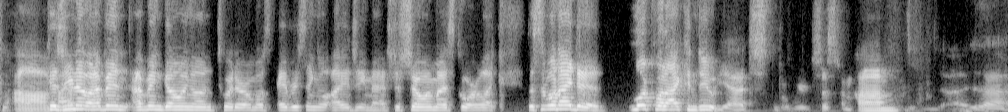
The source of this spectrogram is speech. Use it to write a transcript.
Because you know, I've been I've been going on Twitter almost every single IG match, just showing my score. Like this is what I did. look what I can do. Yeah, it's a weird system. Um, uh,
